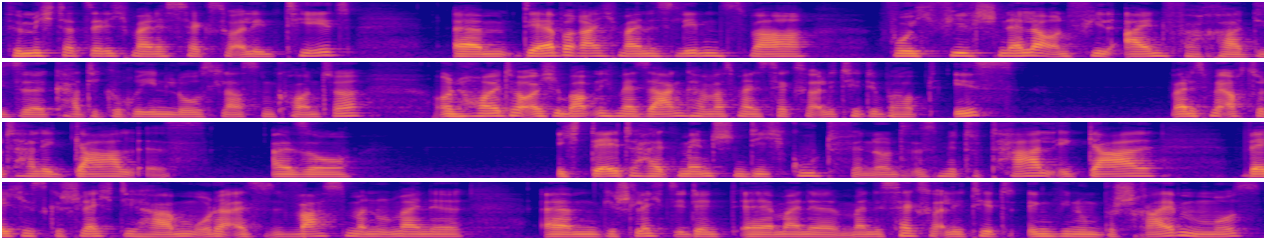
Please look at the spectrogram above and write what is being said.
für mich tatsächlich meine Sexualität ähm, der Bereich meines Lebens war, wo ich viel schneller und viel einfacher diese Kategorien loslassen konnte und heute euch überhaupt nicht mehr sagen kann, was meine Sexualität überhaupt ist, weil es mir auch total egal ist. Also, ich date halt Menschen, die ich gut finde und es ist mir total egal, welches Geschlecht die haben oder als was man nun meine ähm, Geschlechtsident äh, meine, meine Sexualität irgendwie nun beschreiben muss.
